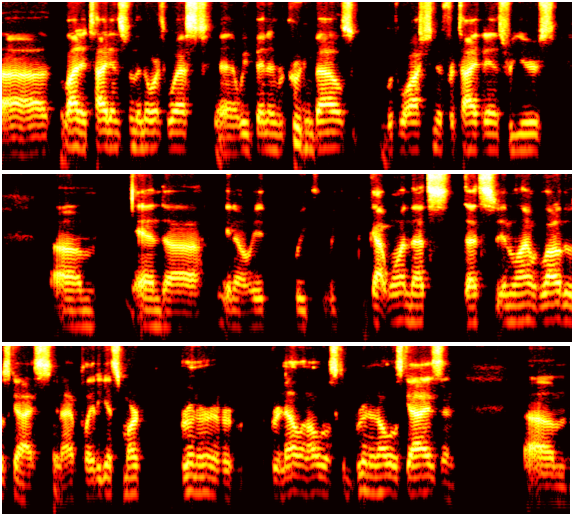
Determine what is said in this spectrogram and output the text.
Uh, a lot of tight ends from the Northwest. Uh, we've been in recruiting battles with Washington for tight ends for years, um, and uh, you know, it, we we got one that's that's in line with a lot of those guys. You know, I played against Mark Bruener or Brunell and all those Bruener and all those guys, and um,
